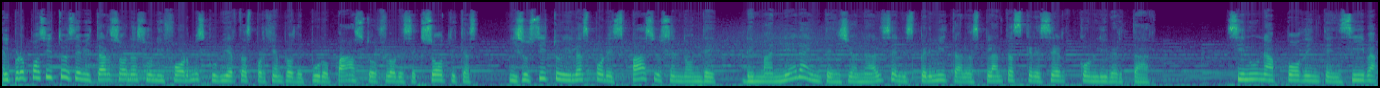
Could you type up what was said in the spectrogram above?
El propósito es evitar zonas uniformes cubiertas, por ejemplo, de puro pasto flores exóticas y sustituirlas por espacios en donde, de manera intencional, se les permita a las plantas crecer con libertad, sin una poda intensiva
